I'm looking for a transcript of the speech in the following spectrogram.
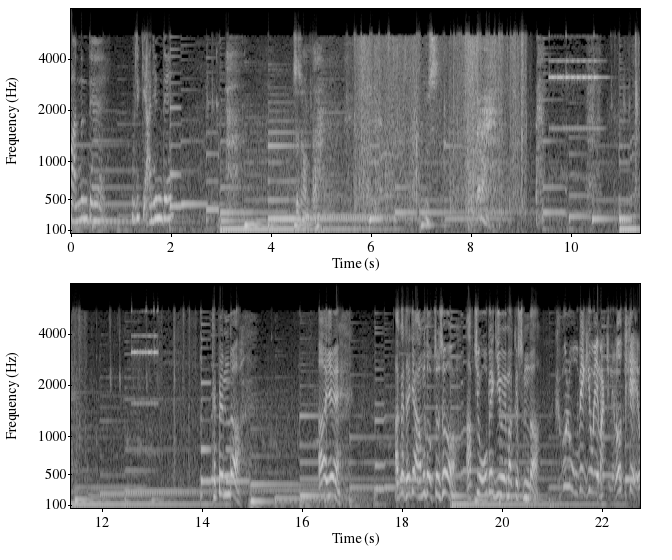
맞는데 우리 게 아닌데 죄송합니다. 택배입니다. 아, 예. 아까 댁에 아무도 없어서 앞집 502호에 맡겼습니다. 그걸 502호에 맡기면 어떻게 해요?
